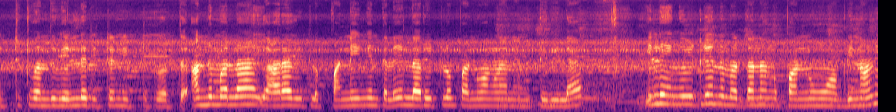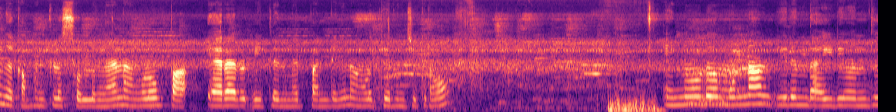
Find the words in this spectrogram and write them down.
இட்டுட்டு வந்து வெளில ரிட்டன் இட்டுட்டு வருது. அந்த மாதிரிலாம் யார் யார் வீட்டில் பண்ணீங்கன்னு தெரியல. எல்லார் வீட்டிலும் பண்ணுவாங்களான்னு எனக்கு தெரியல. இல்லை எங்கள் வீட்லேயும் இந்த மாதிரி தான் நாங்கள் பண்ணுவோம் அப்படின்னாலும் நீங்கள் கமெண்ட்டில் சொல்லுங்கள் நாங்களும் பா யார் யார் வீட்டில் இந்த மாதிரி பண்ணுறீங்க நாங்களும் தெரிஞ்சுக்கிறோம். என்னோட முன்னால் இருந்த ஐடி வந்து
